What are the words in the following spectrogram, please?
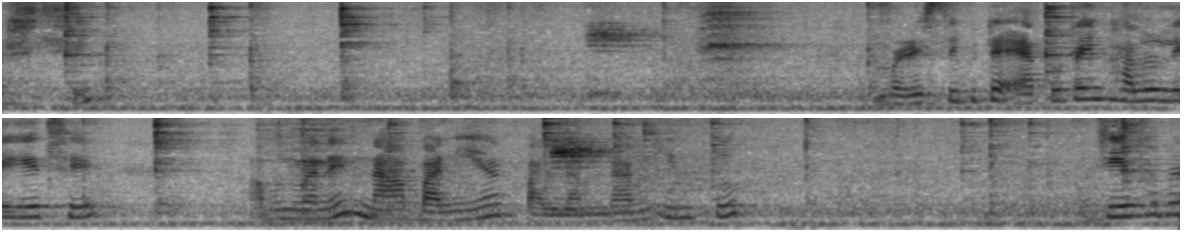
আসছি। আমার রেসিপিটা এতটাই ভালো লেগেছে আমি মানে না বানিয়ে আর পারলাম না। আমি কিন্তু যেভাবে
